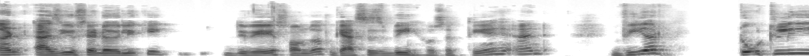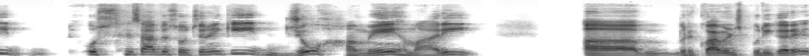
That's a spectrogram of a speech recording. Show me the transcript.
And as you said early कि वेरियस फॉर्म्स ऑफ़ गैसेस भी हो सकती हैं एंड वी आर टोटली उस हिसाब से सोच रहे हैं कि जो हमें हमारी रिक्वायरमेंट्स uh, पूरी करे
